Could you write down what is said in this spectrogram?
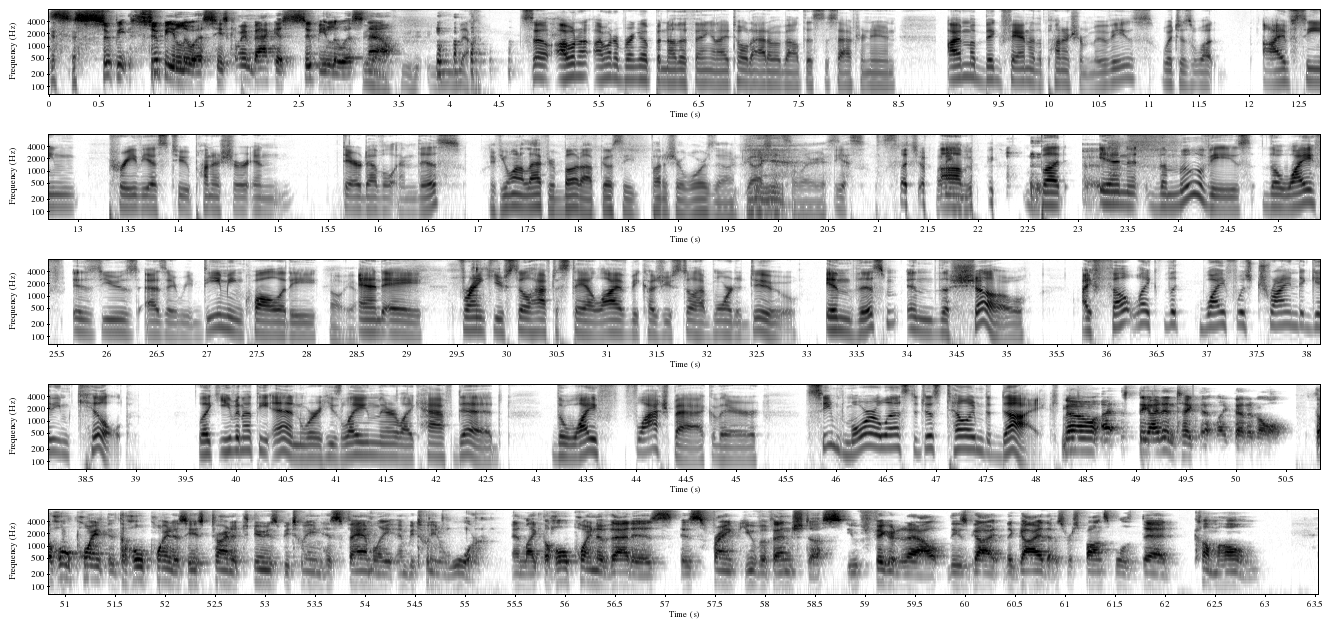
Soupy Soupy Lewis. He's coming back as Soupy Lewis now. So I want to I want to bring up another thing, and I told Adam about this this afternoon. I'm a big fan of the Punisher movies, which is what I've seen previous to Punisher and Daredevil and this. If you want to laugh your butt off, go see Punisher Warzone. Gosh, it's hilarious. Yes. Such a funny Um, movie. but in the movies, the wife is used as a redeeming quality Oh, yeah. and a Frank, you still have to stay alive because you still have more to do. In this, in the show, I felt like the wife was trying to get him killed. Like even at the end where he's laying there like half dead, the wife flashback there seemed more or less to just tell him to die. No, I, see, I didn't take that like that at all. The whole point, the whole point is he's trying to choose between his family and between war. And like the whole point of that is, is Frank, you've avenged us. You've figured it out. These guy, the guy that was responsible is dead. Come home.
